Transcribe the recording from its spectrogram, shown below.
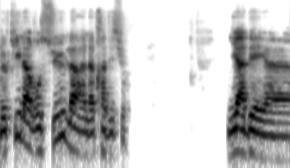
de qui il a reçu la, tradition. Il y a des. Euh,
